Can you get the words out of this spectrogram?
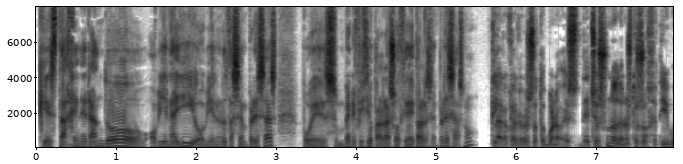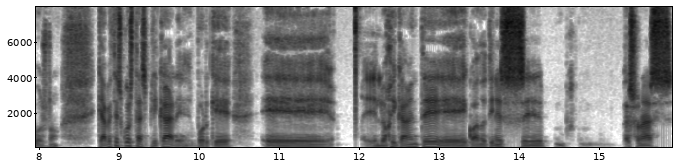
que está generando, o bien allí o bien en otras empresas, pues un beneficio para la sociedad y para las empresas, ¿no? Claro, claro. Nosotros, bueno, es, de hecho es uno de nuestros objetivos, ¿no? Que a veces cuesta explicar, ¿eh? Porque, eh, lógicamente, cuando tienes personas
